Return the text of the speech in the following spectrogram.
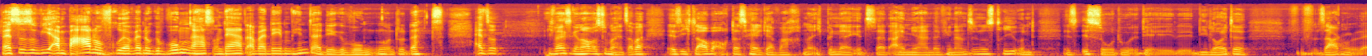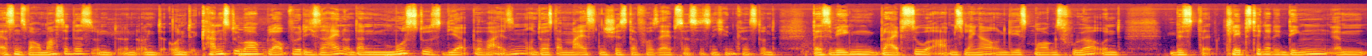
weißt du, so wie am Bahnhof früher, wenn du gewunken hast und der hat aber neben hinter dir gewunken und du dachtest, also ich weiß genau, was du meinst, aber ich glaube auch, das hält ja wach. Ne? Ich bin ja jetzt seit einem Jahr in der Finanzindustrie und es ist so, du, die, die Leute sagen erstens, warum machst du das und, und, und, und kannst du überhaupt glaubwürdig sein und dann musst du es dir beweisen und du hast am meisten Schiss davor selbst, dass du es nicht hinkriegst und deswegen bleibst du abends länger und gehst morgens früher und bist, klebst hinter den Dingen, ähm,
